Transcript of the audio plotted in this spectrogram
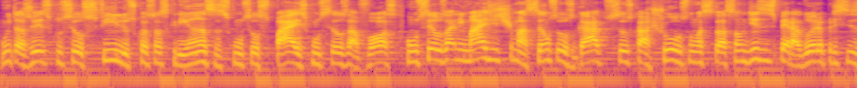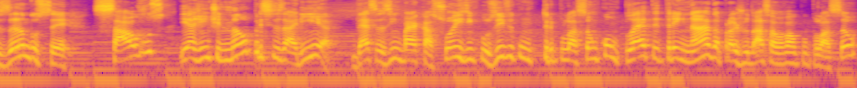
muitas vezes com seus filhos, com as suas crianças, com seus pais, com seus avós, com seus animais de estimação, seus gatos, seus cachorros, numa situação desesperadora, precisando ser salvos e a gente não precisaria dessas embarcações, inclusive com tripulação completa e treinada para ajudar a salvar a população,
